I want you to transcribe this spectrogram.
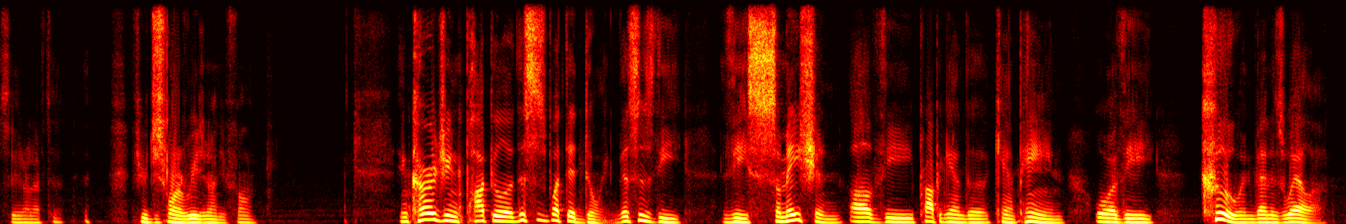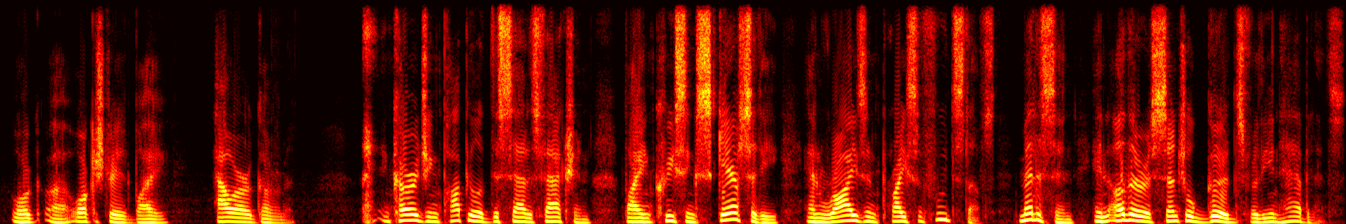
so you don't have to. If you just want to read it on your phone. Encouraging popular. This is what they're doing. This is the the summation of the propaganda campaign or the coup in Venezuela, or, uh, orchestrated by our government, encouraging popular dissatisfaction by increasing scarcity and rise in price of foodstuffs, medicine, and other essential goods for the inhabitants,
